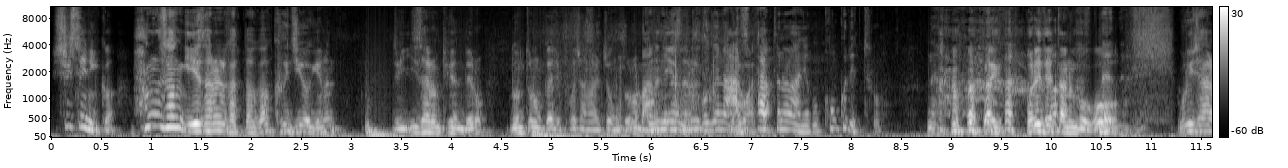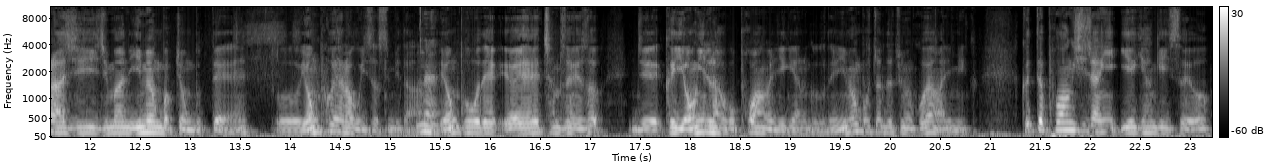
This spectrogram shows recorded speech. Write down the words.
실세니까 항상 예산을 갖다가 그 지역에는 이 사람 표현대로 논두렁까지 포장할 정도로 많은 거기는, 예산을 거기는. 아스팔트는 아니고 콘크리트로. 네. 오래됐다는 거고 네네. 우리 잘 아시지만 이명박 정부 때 어, 영포회라고 있었습니다. 네. 영포회에 참석해서 이제 그 영일하고 포항을 얘기하는 거거든요. 이명박 전 대통령 고향 아닙니까? 그때 포항시장이 얘기한 게 있어요.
